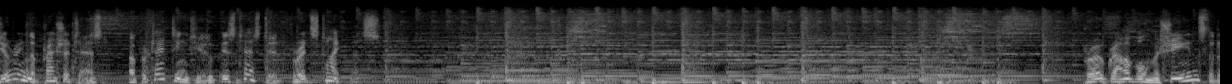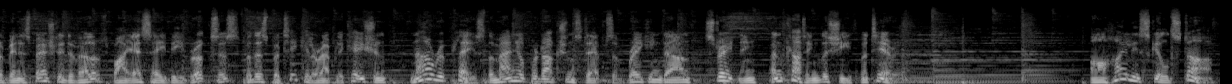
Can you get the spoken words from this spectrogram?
During the pressure test, a protecting tube is tested for its tightness. Programmable machines that have been especially developed by SAB Bröckskes for this particular application now replace the manual production steps of breaking down, straightening and cutting the sheath material. Our highly skilled staff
